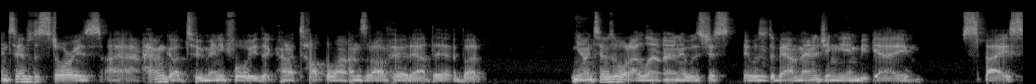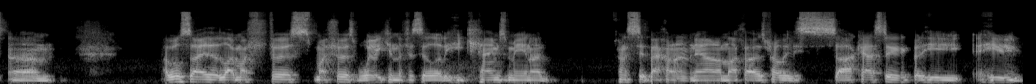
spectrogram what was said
in terms of stories, I, I haven't got too many for you that kind of top the ones that I've heard out there. But you know, in terms of what I learned, it was just it was about managing the NBA space. Um, I will say that like my first my first week in the facility, he came to me and I kind of sit back on it now. I'm like, I was probably sarcastic, but he he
